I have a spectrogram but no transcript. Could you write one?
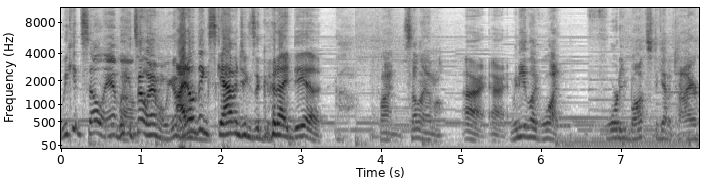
We can sell ammo. We can sell ammo. We. I don't think scavenging's a good idea. Fine, sell ammo. All right. All right. We need like what, forty bucks to get a tire?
